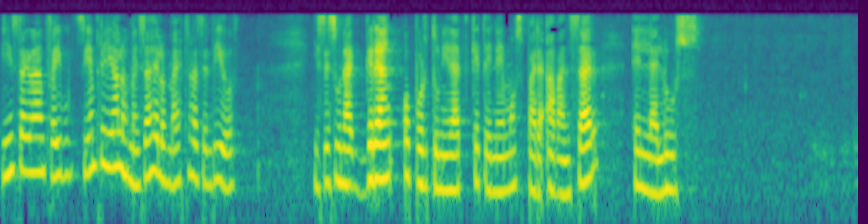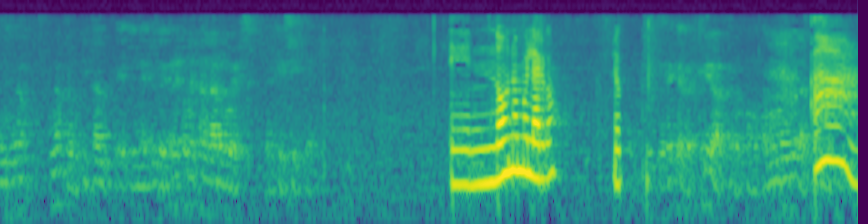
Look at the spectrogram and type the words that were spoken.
Instagram, Facebook, siempre llegan los mensajes de los maestros ascendidos. Y esa es una gran oportunidad que tenemos para avanzar en la luz. Eh, no, no muy largo. Ah.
